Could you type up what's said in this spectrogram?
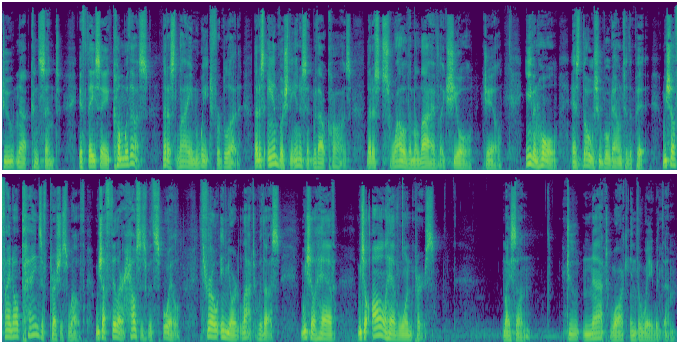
do not consent. If they say, Come with us," Let us lie in wait for blood. Let us ambush the innocent without cause. Let us swallow them alive like Sheol, jail, even whole as those who go down to the pit. We shall find all kinds of precious wealth. We shall fill our houses with spoil. Throw in your lot with us. We shall have we shall all have one purse. My son, do not walk in the way with them.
